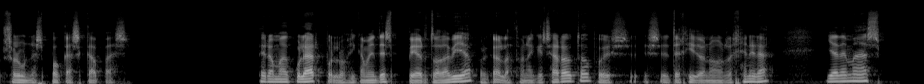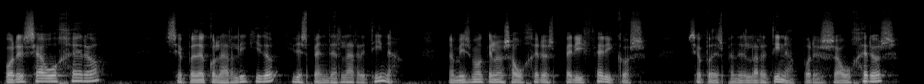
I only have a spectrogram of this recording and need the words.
solo unas pocas capas. Pero macular, pues lógicamente es peor todavía, porque la zona que se ha roto, pues ese tejido no regenera. Y además, por ese agujero se puede colar líquido y desprender la retina. Lo mismo que en los agujeros periféricos se puede desprender la retina por esos agujeros.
